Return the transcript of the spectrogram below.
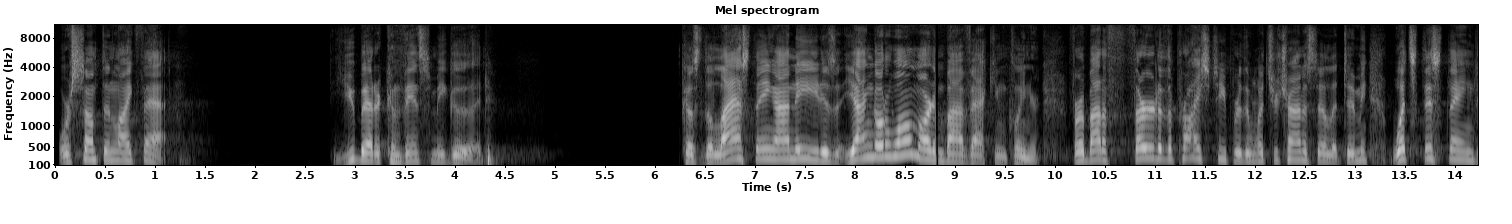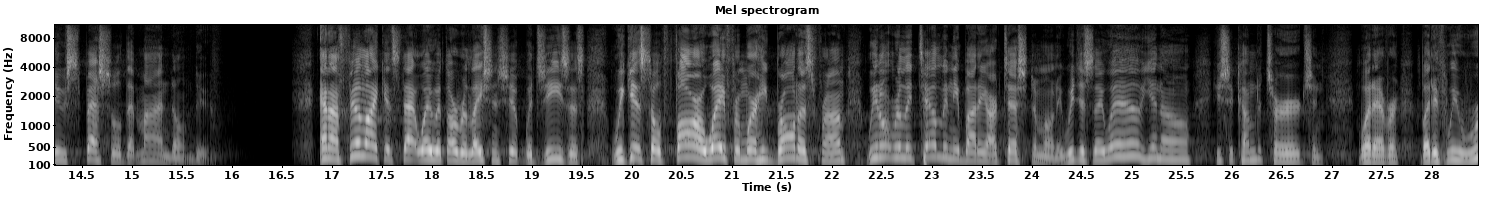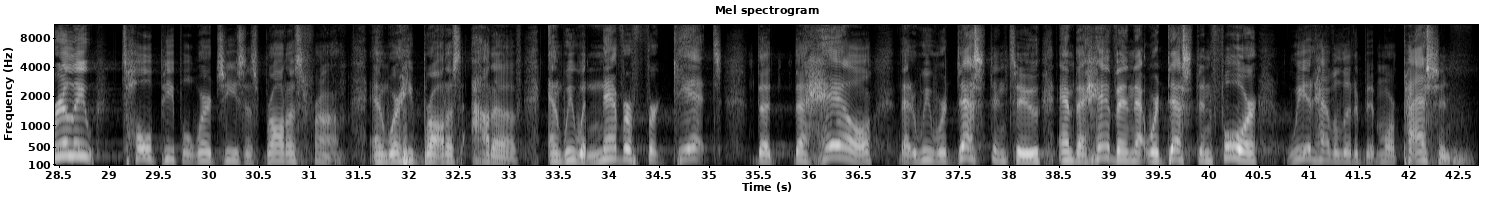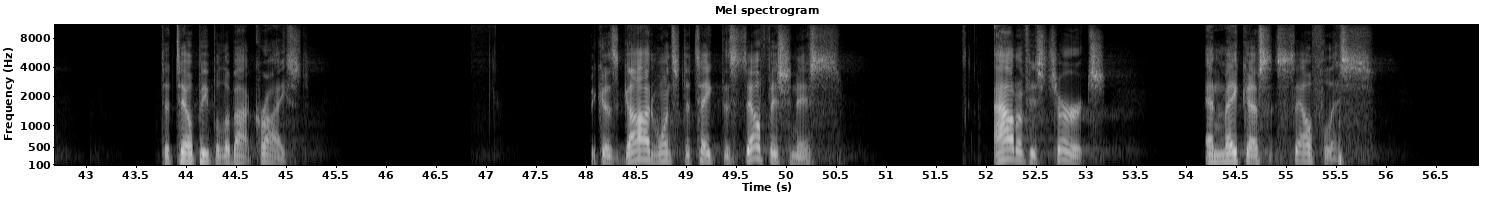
or something like that, you better convince me good. Because the last thing I need is, yeah, I can go to Walmart and buy a vacuum cleaner for about a third of the price cheaper than what you're trying to sell it to me. What's this thing do special that mine don't do? And I feel like it's that way with our relationship with Jesus. We get so far away from where He brought us from, we don't really tell anybody our testimony. We just say, well, you know, you should come to church and whatever. But if we really told people where Jesus brought us from and where He brought us out of, and we would never forget the, the hell that we were destined to and the heaven that we're destined for, we'd have a little bit more passion to tell people about Christ. Because God wants to take the selfishness out of His church and make us selfless,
